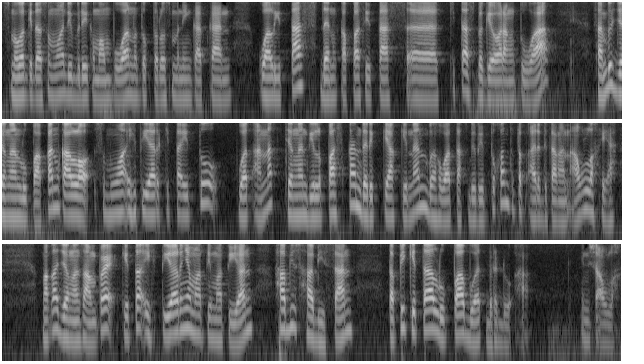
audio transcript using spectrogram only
Semoga kita semua diberi kemampuan untuk terus meningkatkan kualitas dan kapasitas uh, kita sebagai orang tua. Sambil jangan lupakan kalau semua ikhtiar kita itu buat anak jangan dilepaskan dari keyakinan bahwa takdir itu kan tetap ada di tangan Allah ya maka jangan sampai kita ikhtiarnya mati-matian, habis-habisan, tapi kita lupa buat berdoa. Insya Allah.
